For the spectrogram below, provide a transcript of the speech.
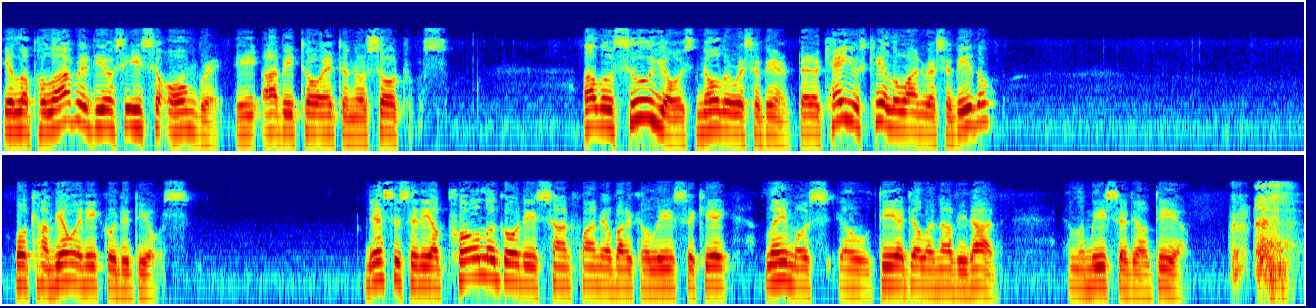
Y la palabra de Dios hizo hombre y habitó entre nosotros. A los suyos no lo recibieron, pero aquellos que lo han recibido, lo cambió en hijo de Dios. Este sería el prólogo de San Juan Evangelista que leemos el día de la Navidad, en la misa del día.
